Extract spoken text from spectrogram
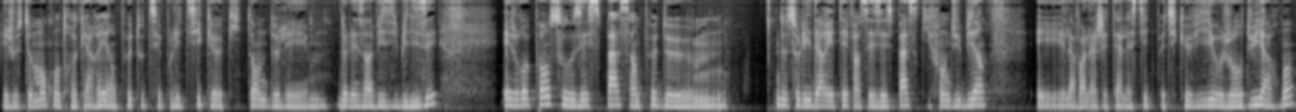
et justement contrecarrer un peu toutes ces politiques qui tentent de les de les invisibiliser. Et je repense aux espaces un peu de de solidarité, enfin ces espaces qui font du bien. Et là, voilà, j'étais à l'Asti de Petit-Quevilly aujourd'hui à Rouen.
